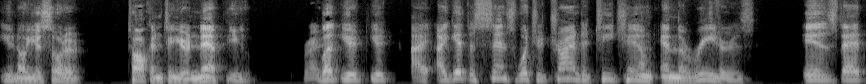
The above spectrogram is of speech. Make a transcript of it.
you know you're sort of talking to your nephew. Right. But you're you I, I get the sense what you're trying to teach him and the readers is that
